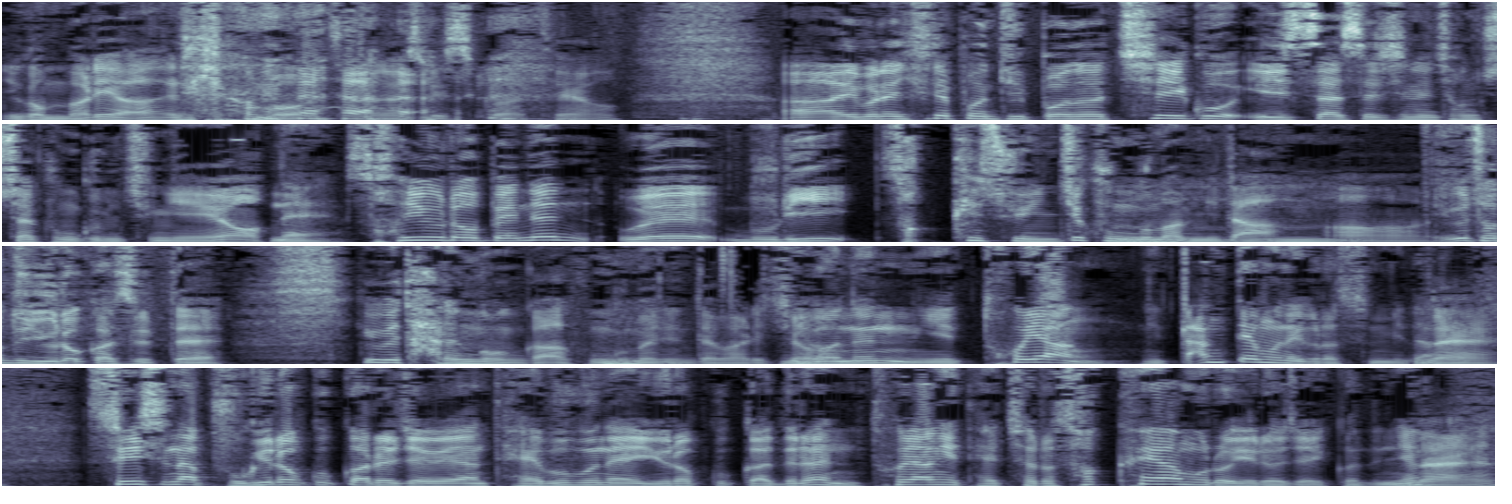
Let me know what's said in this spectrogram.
이건 말이야 이렇게 한번 자랑할 수 있을 것 같아요. 아, 이번엔 휴대폰 뒷번호 7914 쓰시는 청취자 궁금증이에요. 네. 서유럽에는 왜 물이 석회수인지 궁금합니다. 음. 아, 이거 저도 유럽 갔을 때 이게 왜 다른 건가 궁금했는데 말이죠. 이거는 이 토양, 이 땅 때문에 그렇습니다. 있습니다. 네. 스위스나 북유럽 국가를 제외한 대부분의 유럽 국가들은 토양이 대체로 석회암으로 이루어져 있거든요. 네.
